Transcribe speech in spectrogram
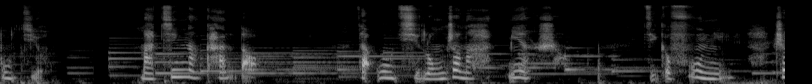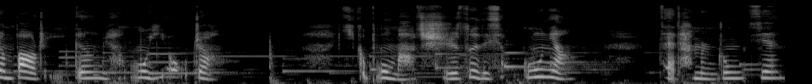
不久，马金娜看到。在雾气笼罩的海面上，几个妇女正抱着一根圆木游着。一个不满十岁的小姑娘在他们中间，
